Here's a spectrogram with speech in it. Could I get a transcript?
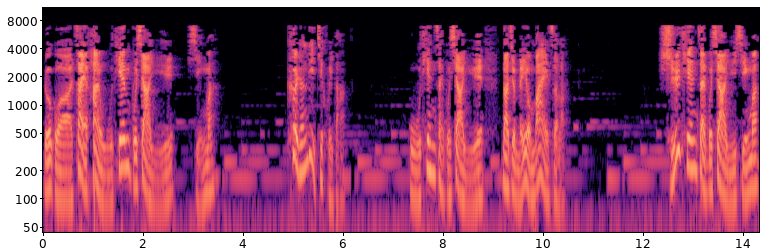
如果再旱五天不下雨，行吗？客人立即回答：“五天再不下雨，那就没有麦子了。十天再不下雨，行吗？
